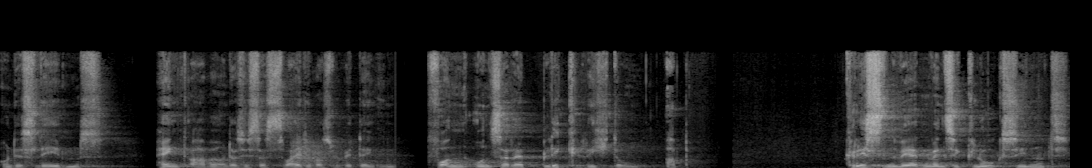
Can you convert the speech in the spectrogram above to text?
und des Lebens, hängt aber, und das ist das Zweite, was wir bedenken, von unserer Blickrichtung ab. Christen werden, wenn sie klug sind,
